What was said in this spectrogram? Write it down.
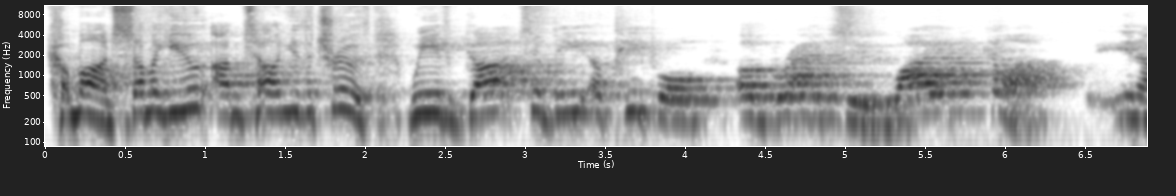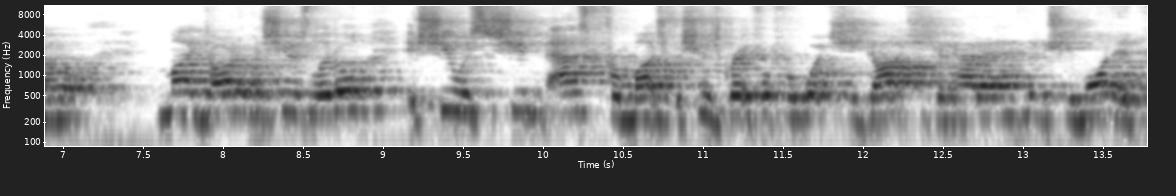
Come on, some of you, I'm telling you the truth. We've got to be a people of gratitude. Why? Come on. You know, my daughter, when she was little, she was she didn't ask for much, but she was grateful for what she got. She could have anything she wanted,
